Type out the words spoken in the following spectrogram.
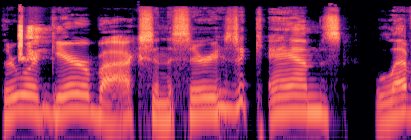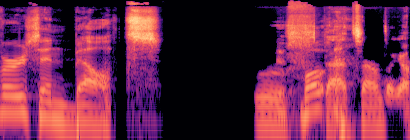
through a gearbox and a series of cams, levers, and belts. Oof, Well- that sounds like a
